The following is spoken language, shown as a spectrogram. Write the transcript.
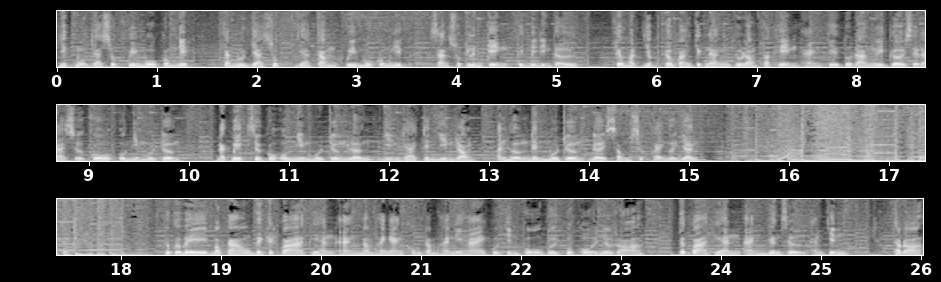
giết mổ gia súc quy mô công nghiệp, chăn nuôi gia súc, gia cầm quy mô công nghiệp, sản xuất linh kiện, thiết bị điện tử. Kế hoạch giúp cơ quan chức năng chủ động phát hiện, hạn chế tối đa nguy cơ xảy ra sự cố ô nhiễm môi trường. Đặc biệt, sự cố ô nhiễm môi trường lớn diễn ra trên diện rộng, ảnh hưởng đến môi trường, đời sống sức khỏe người dân. Thưa quý vị, báo cáo về kết quả thi hành án năm 2022 của Chính phủ gửi Quốc hội nêu rõ, kết quả thi hành án dân sự hành chính theo đó,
